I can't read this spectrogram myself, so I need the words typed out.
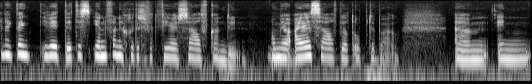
En ek dink, jy weet, dit is een van die goeders wat vir jouself kan doen om jou mm. eie selfbeeld op te bou. Ehm um, en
